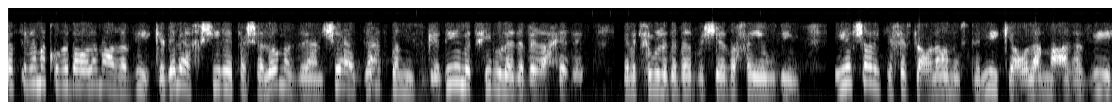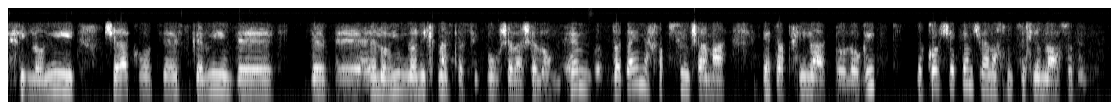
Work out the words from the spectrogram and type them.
עכשיו תראה מה קורה בעולם הערבי. כדי להכשיר את השלום הזה, אנשי הדת במסגדים התחילו לדבר אחרת. הם התחילו לדבר בשבח היהודים. אי אפשר להתייחס לעולם המוסלמי כעולם מערבי, חילוני, שרק רוצה הסכמים ו... ואלוהים לא נכנס לסיפור של השלום. הם ודאי מחפשים שם את הבחינה התיאולוגית, וכל שכן שאנחנו צריכים לעשות את זה.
